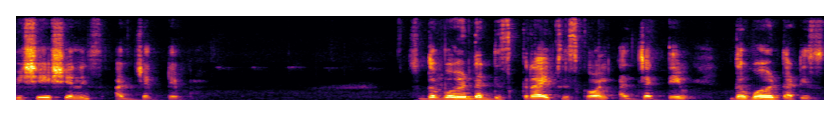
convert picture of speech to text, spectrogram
Visheshan is adjective. So the word that describes is called adjective. The word that is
